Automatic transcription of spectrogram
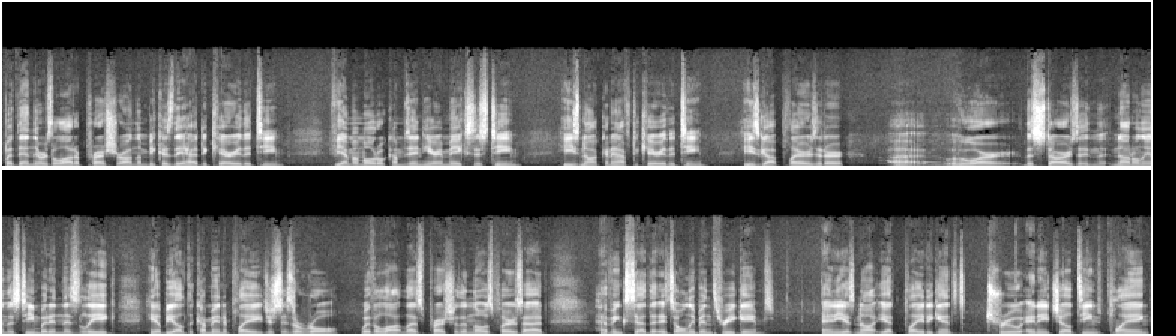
but then there was a lot of pressure on them because they had to carry the team. If Yamamoto comes in here and makes this team, he's not going to have to carry the team. He's got players that are uh, who are the stars the, not only on this team but in this league. He'll be able to come in and play just as a role with a lot less pressure than those players had. Having said that, it's only been three games, and he has not yet played against true NHL teams playing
